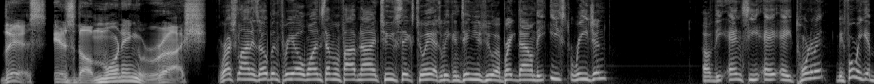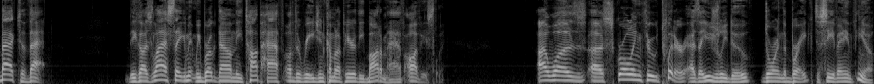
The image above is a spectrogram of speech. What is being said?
This is the Morning Rush. Rush line is open 301 759 2628 as we continue to uh, break down the East region of the NCAA tournament. Before we get back to that, because last segment we broke down the top half of the region, coming up here, the bottom half, obviously. I was uh, scrolling through Twitter as I usually do during the break to see if any, you know,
